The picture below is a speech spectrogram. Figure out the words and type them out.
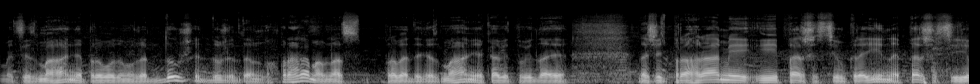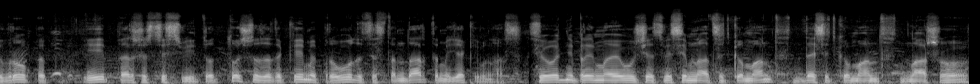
Ми ці змагання проводимо вже дуже-дуже давно. Програма в нас проведення змагань, яка відповідає значить, програмі і першості України, першості Європи і першості світу. От точно за такими проводяться стандартами, як і в нас. Сьогодні приймає участь 18 команд, 10 команд нашого.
